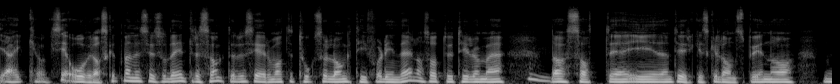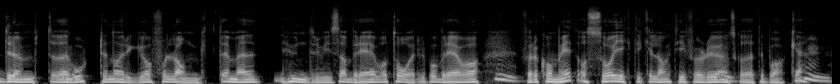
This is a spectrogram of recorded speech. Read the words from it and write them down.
jeg kan ikke si overrasket, men jeg syns det er interessant det du sier om at det tok så lang tid for din del. Altså at du til og med Mm. da satt eh, i den tyrkiske landsbyen og drømte deg Mm. bort til Norge og forlangte med hundrevis av brev og tårer på brev og, Mm. for å komme hit, og så gikk det ikke lang tid før du Mm. ønska deg tilbake. Mm.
